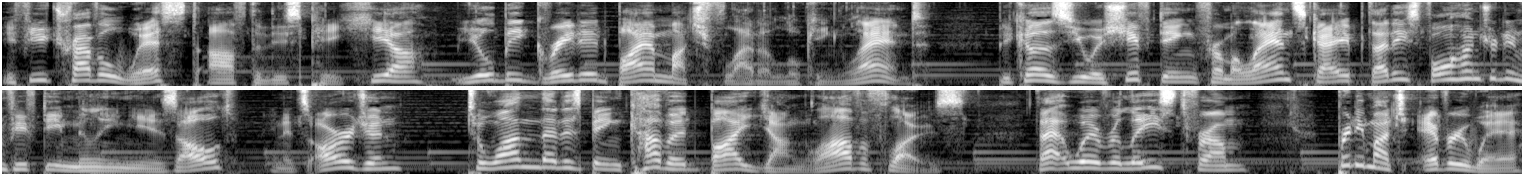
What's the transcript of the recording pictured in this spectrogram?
if you travel west after this peak here, you'll be greeted by a much flatter looking land, because you are shifting from a landscape that is 450 million years old in its origin to one that has been covered by young lava flows that were released from pretty much everywhere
